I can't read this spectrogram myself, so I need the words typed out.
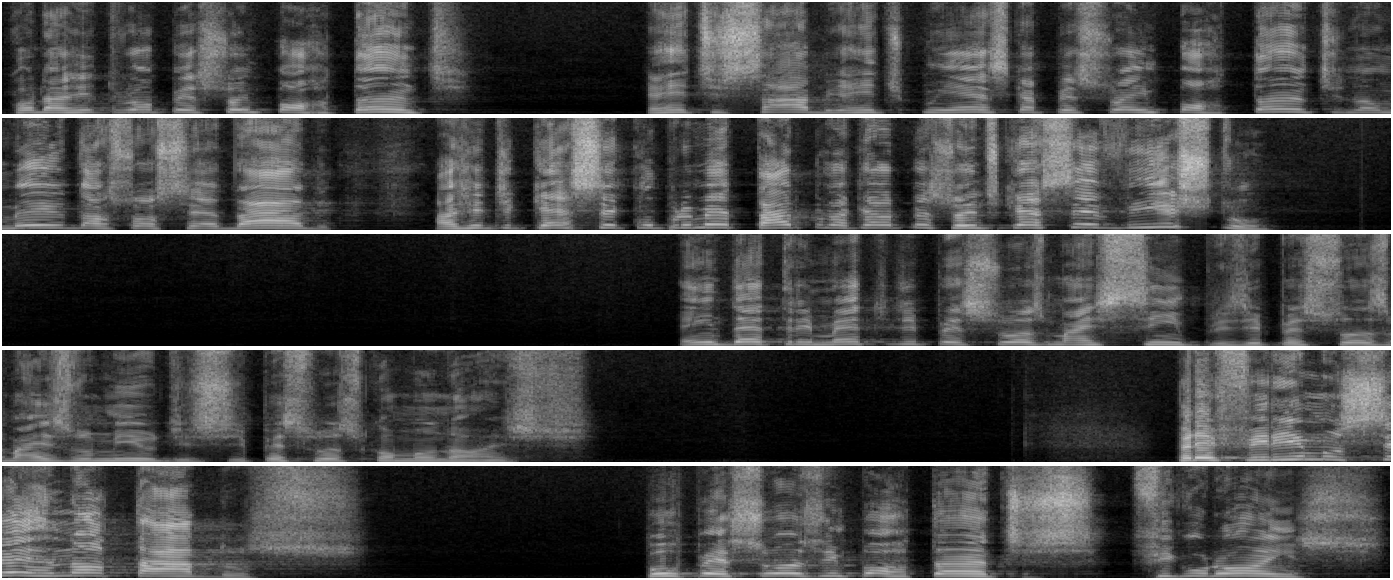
quando a gente vê uma pessoa importante. A gente sabe, a gente conhece que a pessoa é importante no meio da sociedade a gente quer ser cumprimentado por aquela pessoa, a gente quer ser visto. Em detrimento de pessoas mais simples, de pessoas mais humildes, de pessoas como nós. Preferimos ser notados por pessoas importantes, figurões,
